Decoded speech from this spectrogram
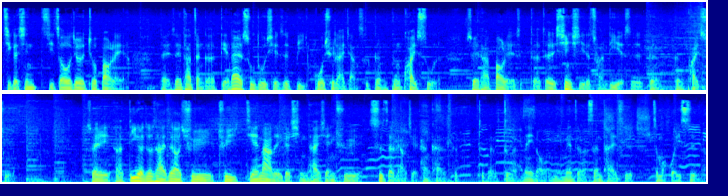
几个星几周就就爆雷了。对，所以它整个迭代速度其实比过去来讲是更更快速的，所以它爆雷的这个信息的传递也是更更快速的。所以，呃，第一个就是还是要去去接纳的一个心态，先去试着了解看看这这个这个内容里面整个生态是怎么回事的。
